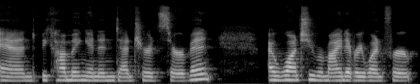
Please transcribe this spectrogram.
and becoming an indentured servant. I want to remind everyone for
